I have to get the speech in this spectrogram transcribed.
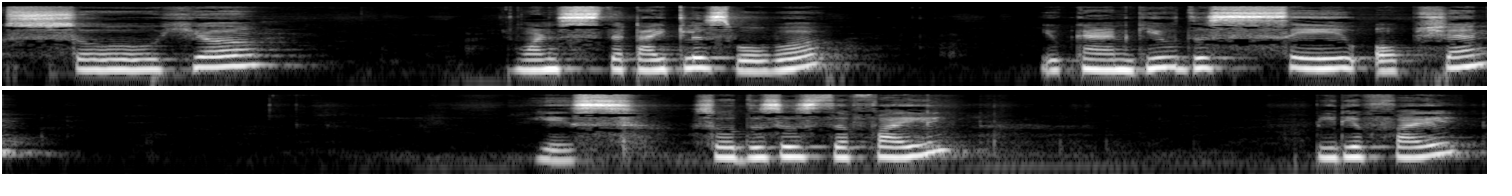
So here once the title is over you can give this save option yes so this is the file pdf file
